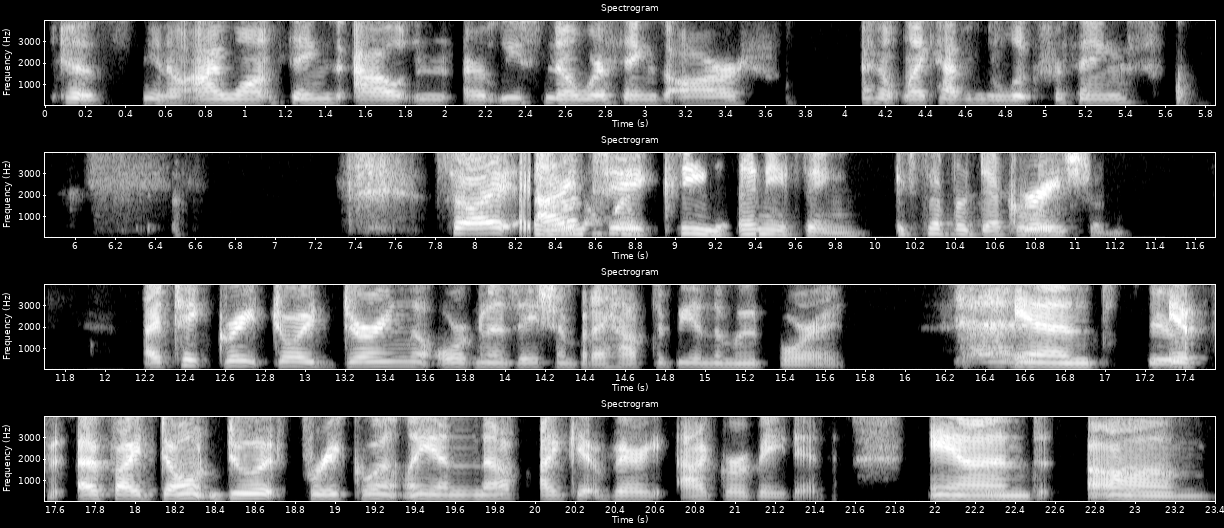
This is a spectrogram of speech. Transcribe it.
because you know I want things out and or at least know where things are. I don't like having to look for things. So I, And I, I don't take see anything except for decoration. I take great joy during the organization, but I have to be in the mood for it. Yes, And if if I don't do it frequently enough, I get very aggravated. And um,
